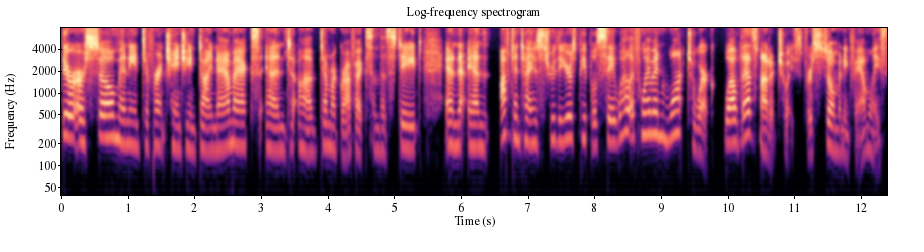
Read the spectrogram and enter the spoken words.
there are so many different changing dynamics and uh, demographics in the state. And, and oftentimes through the years, people say, well, if women want to work, well, that's not a choice for so many families.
